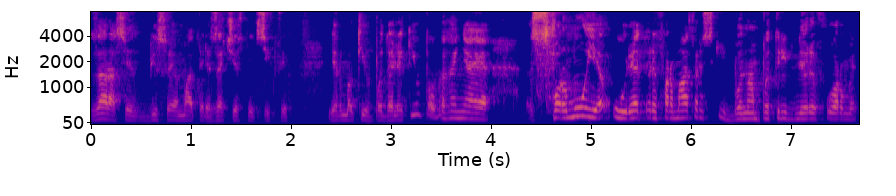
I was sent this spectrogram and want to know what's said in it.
зараз він бісує матері зачистить всіх цих єрмаків подаляків, повиганяє, сформує уряд реформаторський, бо нам потрібні реформи,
